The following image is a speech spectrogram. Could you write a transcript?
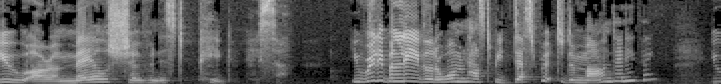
You are a male chauvinist pig, Asa. You really believe that a woman has to be desperate to demand anything?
